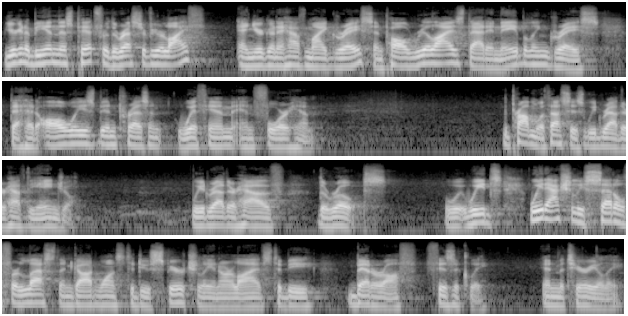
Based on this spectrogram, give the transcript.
You're going to be in this pit for the rest of your life, and you're going to have my grace. And Paul realized that enabling grace that had always been present with him and for him. The problem with us is we'd rather have the angel, we'd rather have the ropes. We'd, we'd actually settle for less than God wants to do spiritually in our lives to be better off physically and materially.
